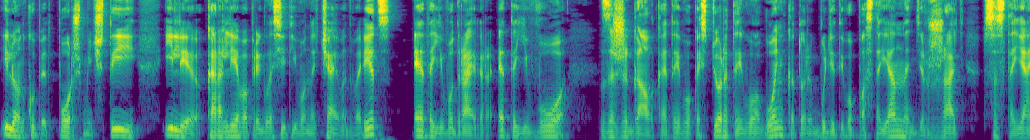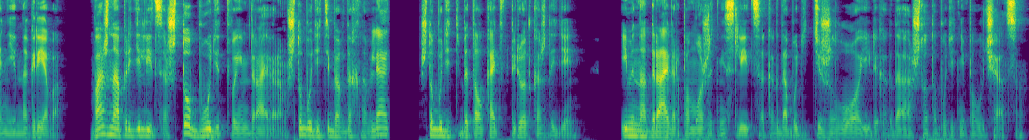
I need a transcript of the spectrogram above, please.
или он купит Porsche мечты, или королева пригласит его на чай во дворец, это его драйвер, это его зажигалка, это его костер, это его огонь, который будет его постоянно держать в состоянии нагрева. Важно определиться, что будет твоим драйвером, что будет тебя вдохновлять, что будет тебя толкать вперед каждый день. Именно драйвер поможет не слиться, когда будет тяжело или когда что-то будет не получаться.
